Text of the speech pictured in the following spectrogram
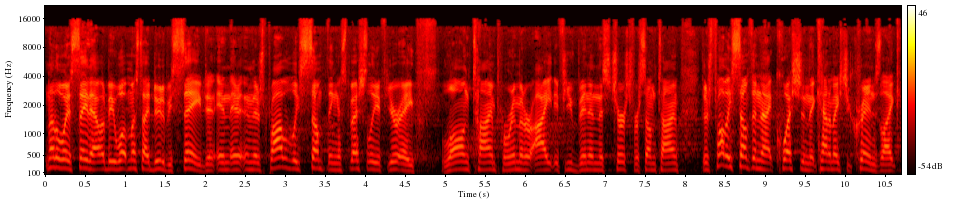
Another way to say that would be, What must I do to be saved? And, and, and there's probably something, especially if you're a long-time perimeterite, if you've been in this church for some time, there's probably something in that question that kind of makes you cringe, like,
